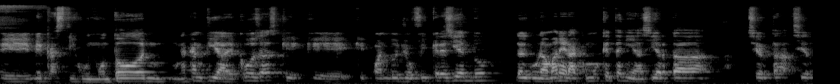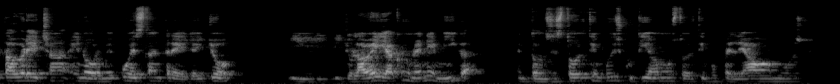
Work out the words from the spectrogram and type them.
eh, me castigó un montón, una cantidad de cosas que, que, que cuando yo fui creciendo, de alguna manera como que tenía cierta cierta, cierta brecha enorme puesta entre ella y yo, y, yo la veía como una enemiga. Entonces todo el tiempo discutíamos, todo el tiempo peleábamos,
